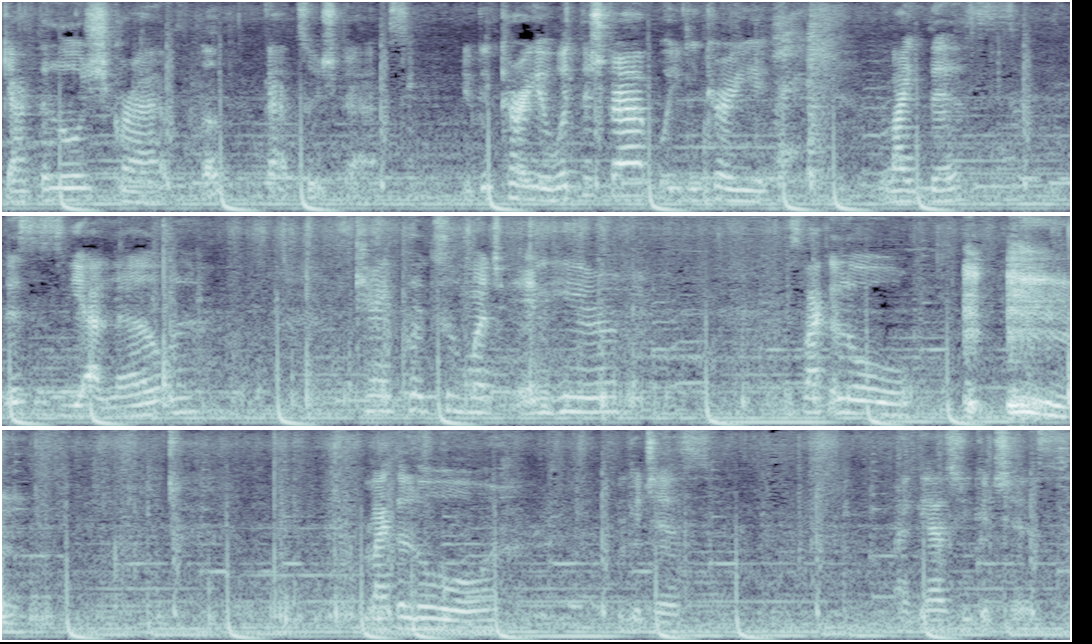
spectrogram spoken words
Got the little strap. Oh, got two straps. You can carry it with the strap or you can carry it like this. This is yellow. Can't put too much in here. It's like a little, like a little, you could just, I guess you could just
